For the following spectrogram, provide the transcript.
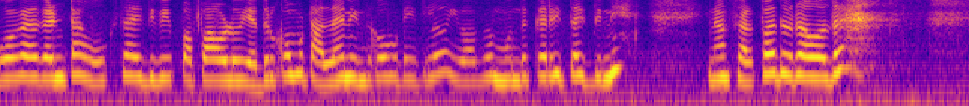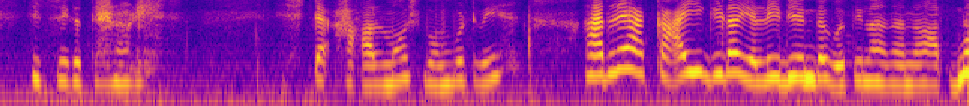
ಹೋಗೋ ಗಂಟ ಹೋಗ್ತಾ ಇದ್ವಿ. ಪಾಪ ಅವಳು ಎದ್ರುಕೊಂಬಿಟ್ಟು ಅಲ್ಲೇ ನಿಂತ್ಕೊಂಬಿಟ್ಟಿದ್ಲು ಇವಾಗ ಮುಂದೆ ಕರಿತಾ ಇದ್ದೀನಿ. ಇನ್ನೊಂದು ಸ್ವಲ್ಪ ದೂರ ಹೋದರೆ ಇದು ಸಿಗುತ್ತೆ ನೋಡಿ. ಇಷ್ಟೇ ಆಲ್ಮೋಸ್ಟ್ ಬಂದ್ಬಿಟ್ವಿ. ಆದರೆ ಆ ಕಾಯಿ ಗಿಡ ಎಲ್ಲಿದೆ ಅಂತ ಗೊತ್ತಿಲ್ಲ. ನಾನು ಅದನ್ನ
